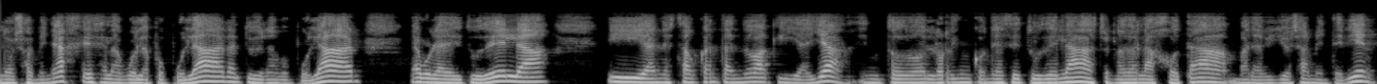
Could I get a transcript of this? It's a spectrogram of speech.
los homenajes a la abuela popular, al Tudela popular, la abuela de Tudela, y han estado cantando aquí y allá, en todos los rincones de Tudela, ha sonado la jota maravillosamente bien.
